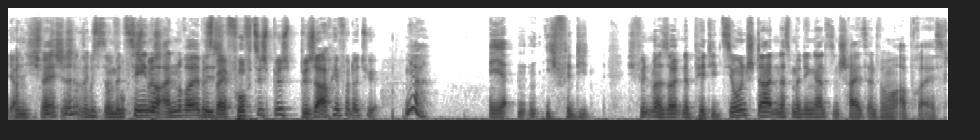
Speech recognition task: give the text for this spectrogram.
Ja, wenn ich, weißt Also wenn ich so mit 50 10 Uhr anroll, Bis bis du bei ich, 50 bist, bist du auch hier vor der Tür. ja. Ja, ich finde die, ich finde, man sollte eine Petition starten, dass man den ganzen Scheiß einfach mal abreißt.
